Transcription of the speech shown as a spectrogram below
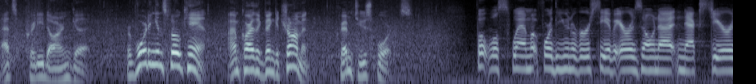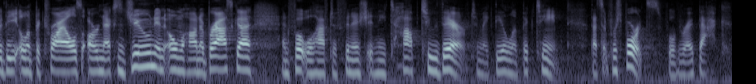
that's pretty darn good. Reporting in Spokane, I'm Karthik Venkatraman, KREM 2 Sports. Foote will swim for the University of Arizona next year. The Olympic trials are next June in Omaha, Nebraska, and Foote will have to finish in the top two there to make the Olympic team. That's it for sports. We'll be right back.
